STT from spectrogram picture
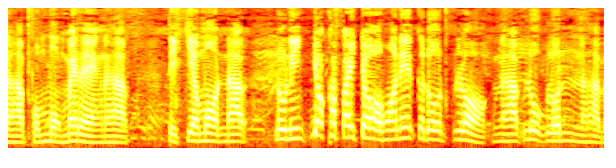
นะครับ ผมมงไม่แรงนะครับ ติดเกียร์หมดนะครับ ลูกนี้ยกเข้าไปจ่อหัวเนตกระโดดหลอกนะครับ ลูกล้นนะครับ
